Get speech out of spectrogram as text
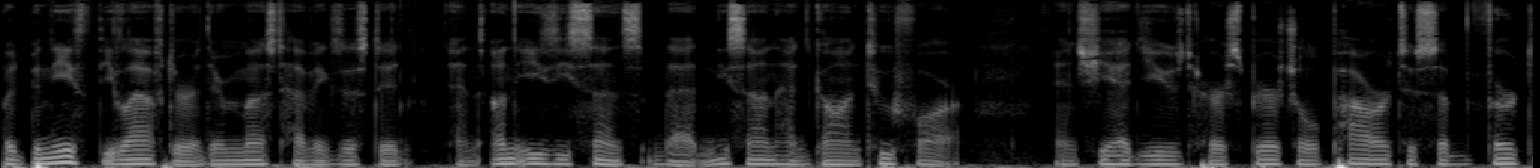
But beneath the laughter, there must have existed an uneasy sense that Nisan had gone too far, and she had used her spiritual power to subvert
